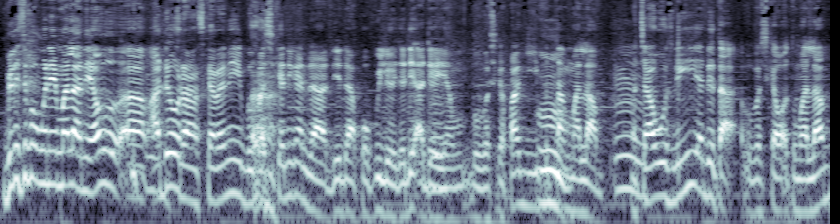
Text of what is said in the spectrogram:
bila sebut mengenai malam ni, awak uh, ada orang sekarang ni berbasikal ni kan dah dia dah popular. Jadi ada yang berbasikal pagi, petang, malam. Macam awak sendiri ada tak berbasikal waktu malam?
